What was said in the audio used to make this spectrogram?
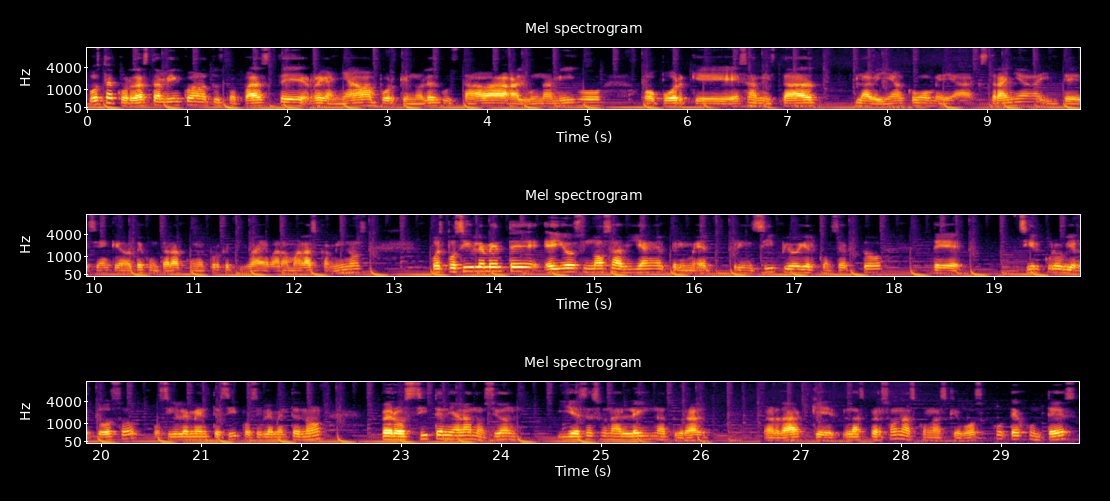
¿Vos te acordás también cuando tus papás te regañaban porque no les gustaba algún amigo o porque esa amistad la veían como media extraña y te decían que no te juntaras con él porque te iba a llevar a malos caminos? Pues posiblemente ellos no sabían el, el principio y el concepto de círculo virtuoso, posiblemente sí, posiblemente no, pero sí tenía la noción y esa es una ley natural. ¿verdad? Que las personas con las que vos te juntes,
